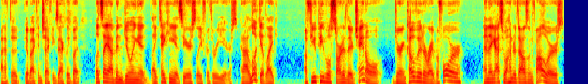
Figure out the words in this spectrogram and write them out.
I'd have to go back and check exactly, but let's say I've been doing it, like taking it seriously for three years. And I look at like a few people started their channel during COVID or right before, and they got to 100,000 followers.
